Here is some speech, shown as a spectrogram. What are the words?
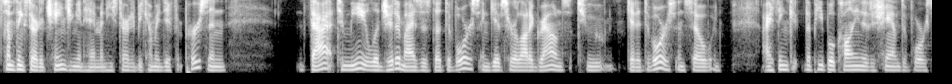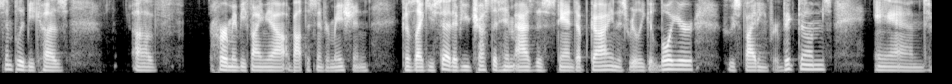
something started changing in him and he started becoming a different person that to me legitimizes the divorce and gives her a lot of grounds to get a divorce. And so I think the people calling it a sham divorce simply because of her maybe finding out about this information. Because, like you said, if you trusted him as this stand up guy and this really good lawyer who's fighting for victims and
